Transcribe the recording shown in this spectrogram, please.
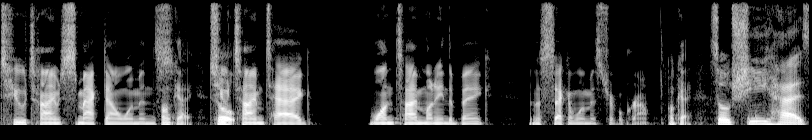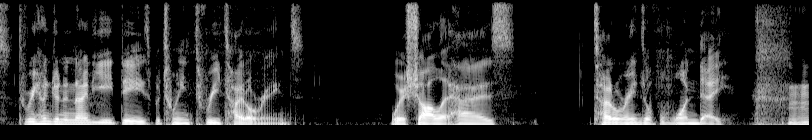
two-time SmackDown Women's, Okay. So two-time Tag, one-time Money in the Bank, and the second Women's Triple Crown. okay. So she has three hundred and ninety eight days between three title reigns, where Charlotte has title reigns of one day. Mm-hmm.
